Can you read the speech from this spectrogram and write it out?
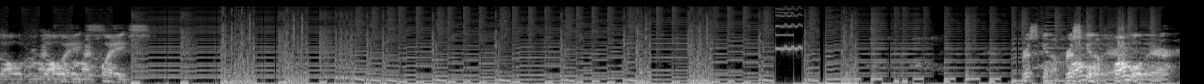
over my all over my place. Risking a risking a fumble there. ready,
